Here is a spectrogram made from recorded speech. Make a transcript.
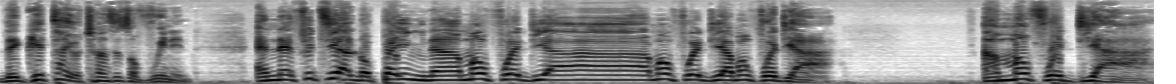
the greater your chances of winning. Ɛnɛ fiti anɔpa yi nyinaa amanfoɔ adiaa amanfoɔ adiaa amanfoɔ adiaa amanfoɔ adiaa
